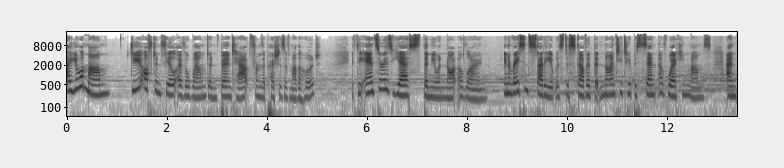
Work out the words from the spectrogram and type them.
Are you a mum? Do you often feel overwhelmed and burnt out from the pressures of motherhood? If the answer is yes, then you are not alone. In a recent study, it was discovered that 92% of working mums and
